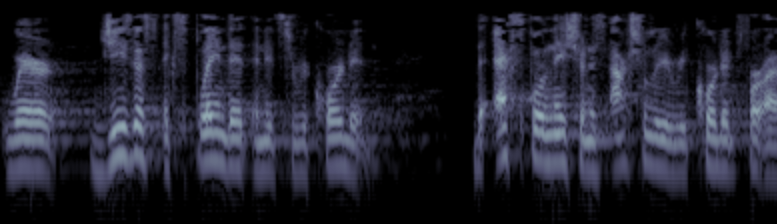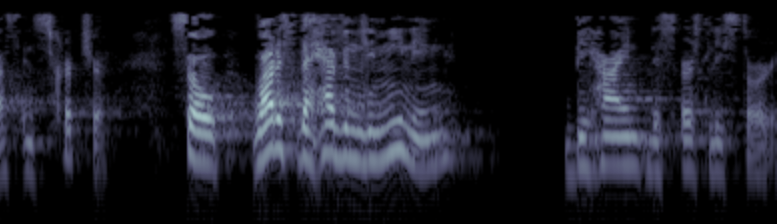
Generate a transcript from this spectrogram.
where Jesus explained it and it's recorded. The explanation is actually recorded for us in scripture. So, what is the heavenly meaning behind this earthly story.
